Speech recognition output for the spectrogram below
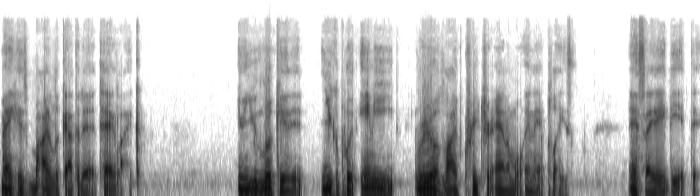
make his body look after that attack. Like when you look at it, you could put any real life creature animal in that place and say they did that.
